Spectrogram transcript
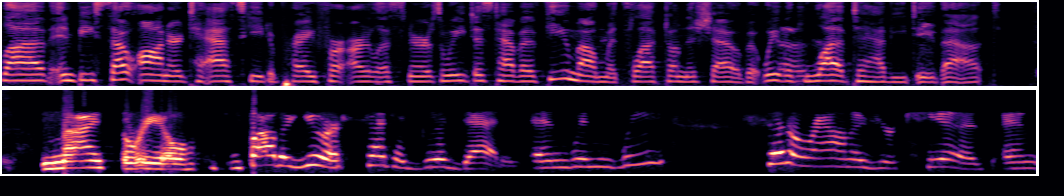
love and be so honored to ask you to pray for our listeners. We just have a few moments left on the show, but we would love to have you do that. My thrill. Father, you are such a good daddy. And when we sit around as your kids and,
